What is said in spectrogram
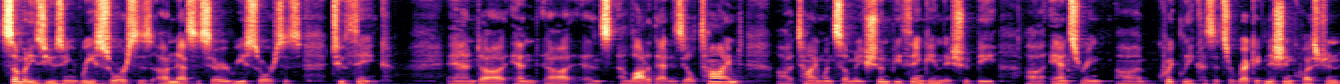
Somebody's using resources, unnecessary resources, to think. And, uh, and, uh, and a lot of that is ill timed, uh, time when somebody shouldn't be thinking. They should be uh, answering uh, quickly because it's a recognition question.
